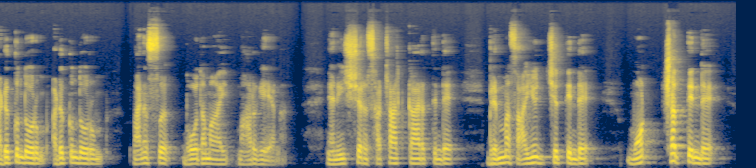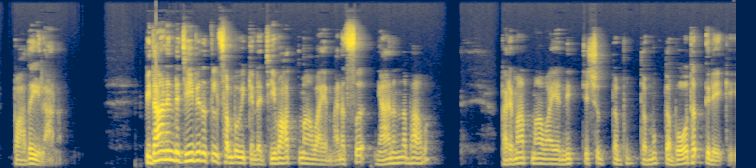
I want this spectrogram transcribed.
അടുക്കും തോറും അടുക്കും തോറും മനസ്സ് ബോധമായി മാറുകയാണ്. ഞാൻ ഈശ്വര സാക്ഷാത്കാരത്തിന്റെ ബ്രഹ്മസായുജ്യത്തിന്റെ മോക്ഷത്തിന്റെ പാതയിലാണ്. പിതാണെന്റെ ജീവിതത്തിൽ സംഭവിക്കേണ്ട ജീവാത്മാവായ മനസ്സ് ഞാനെന്ന ഭാവം പരമാത്മാവായ നിത്യശുദ്ധ ബുദ്ധ മുക്ത ബോധത്തിലേക്ക്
